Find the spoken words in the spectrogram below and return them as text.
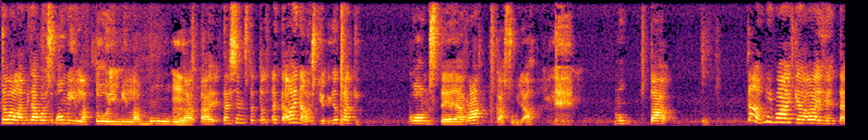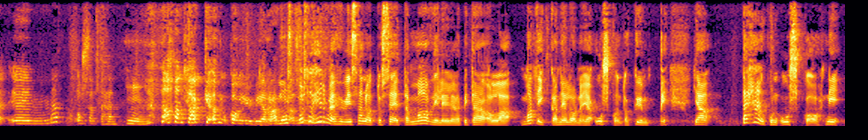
tavallaan, mitä voisi omilla toimilla muuttaa. Mm. Tai, tai semmoista, että, aina olisi jo- jotakin konsteja ja ratkaisuja. Mutta tämä on niin vaikea aihe, että en mä osaa tähän Hmm. antaa kovin hyviä ratkaisuja. Musta, musta on hirveän hyvin sanottu se, että maanviljelijällä pitää olla matikka nelonen ja uskonto kymppi. Ja tähän kun uskoo, niin,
